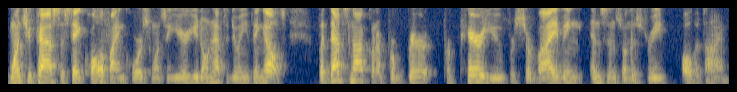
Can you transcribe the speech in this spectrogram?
once you pass the state qualifying course once a year, you don't have to do anything else. But that's not going to prepare prepare you for surviving incidents on the street all the time.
